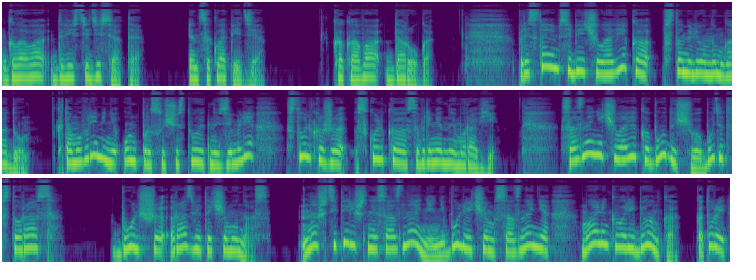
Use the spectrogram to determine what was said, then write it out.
Глава 210. Энциклопедия. Какова дорога? Представим себе человека в 100-миллионном году. К тому времени он просуществует на Земле столько же, сколько современные муравьи. Сознание человека будущего будет в сто раз больше развито, чем у нас. Наше теперешнее сознание не более чем сознание маленького ребенка, который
